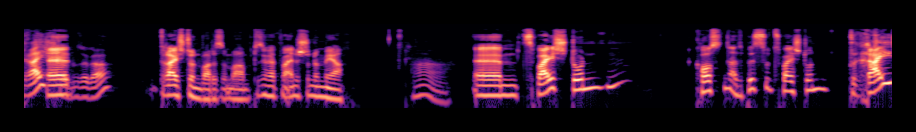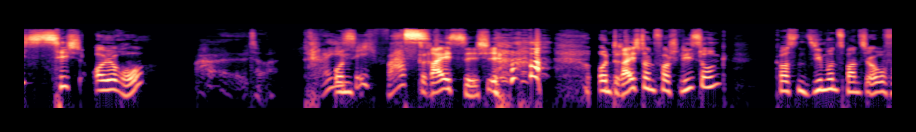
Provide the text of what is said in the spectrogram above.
Drei Äh, Stunden sogar? Drei Stunden war das immer. Deswegen hatten wir eine Stunde mehr. Ah ähm, zwei Stunden kosten, also bis zu zwei Stunden, 30 Euro. Alter. 30? Und was? 30. und drei Stunden Verschließung kosten 27,50 Euro.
